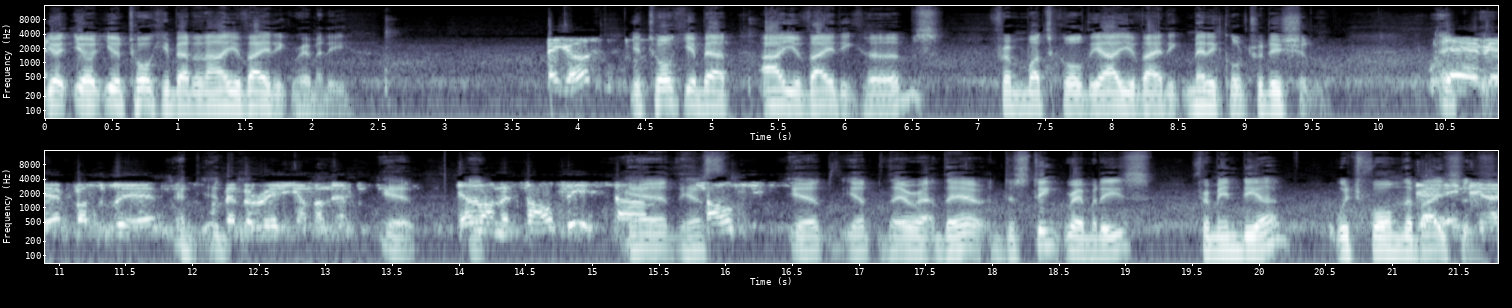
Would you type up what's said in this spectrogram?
You're, you're, you're talking about an Ayurvedic remedy. Very good. You're talking about Ayurvedic herbs from what's called the Ayurvedic medical tradition. Yeah, yeah, possibly, yeah. and- I remember reading up on that. Yeah. The other Uh, one was Tulsi. Um, Yeah, yes. Tulsi. Yep, yep. They're they're distinct remedies from India, which form the Yeah, basis, India,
